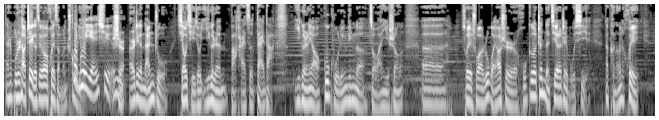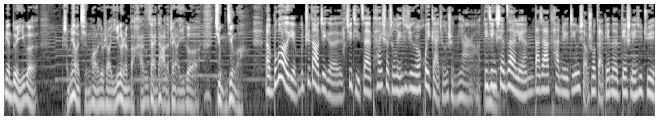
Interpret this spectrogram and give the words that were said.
但是不知道这个最后会怎么处理，会不会延续？是，而这个男主萧启就一个人把孩子带大，一个人要孤苦伶仃的走完一生。呃，所以说，如果要是胡歌真的接了这部戏，那可能会面对一个什么样的情况呢？就是要一个人把孩子带大的这样一个窘境啊。呃，不过也不知道这个具体在拍摄成连续剧的时候会改成什么样啊？毕竟现在连大家看这个金庸小说改编的电视连续剧，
